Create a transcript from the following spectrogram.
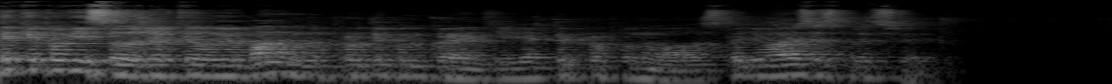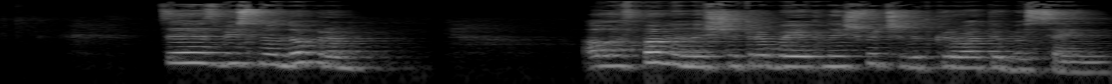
таки повісили жартівливий банер напроти конкурентів, як ти пропонувала. Сподіваюся, спрацює. Це, звісно, добре. Але впевнена, що треба якнайшвидше відкривати басейн.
